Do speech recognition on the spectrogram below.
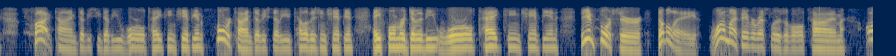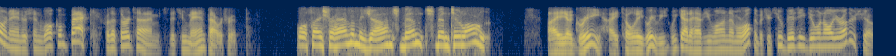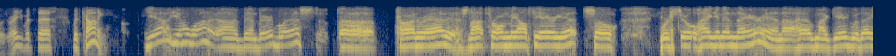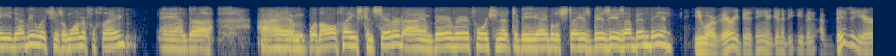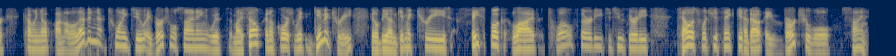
five time WCW World Tag Team Champion, four time WCW Television Champion, a former WWE World Tag Team Champion, the Enforcer, Double A, one of my favorite wrestlers of all time, Arn Anderson. Welcome back for the third time to the two man power trip. Well, thanks for having me, John. It's been it's been too long. I agree. I totally agree. We we got to have you on more often, but you're too busy doing all your other shows, right? With uh, with Connie. Yeah, you know what? I've been very blessed. Uh, Conrad has not thrown me off the air yet, so we're still hanging in there. And I have my gig with AEW, which is a wonderful thing. And uh, I am, with all things considered, I am very, very fortunate to be able to stay as busy as I've been being. You are very busy. and You're going to be even busier coming up on 11:22. A virtual signing with myself and, of course, with Gimmick Tree. It'll be on Gimmick Tree's Facebook Live, 12:30 to 2:30. Tell us what you're thinking about a virtual signing.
